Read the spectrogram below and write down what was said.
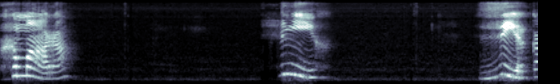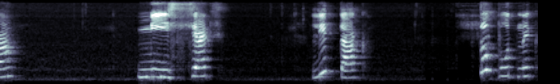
хмара, сніг, зірка, місяць, літак, супутник,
